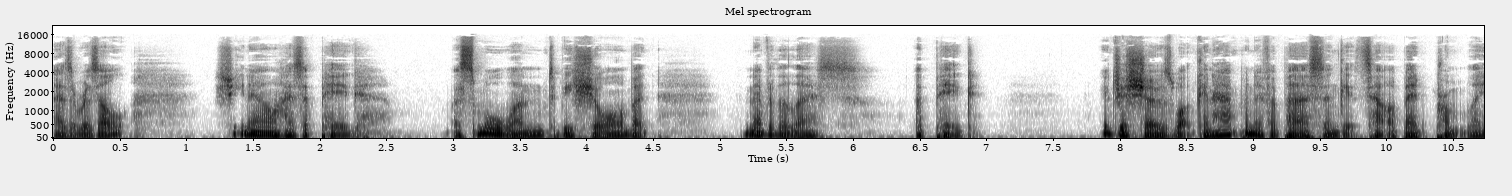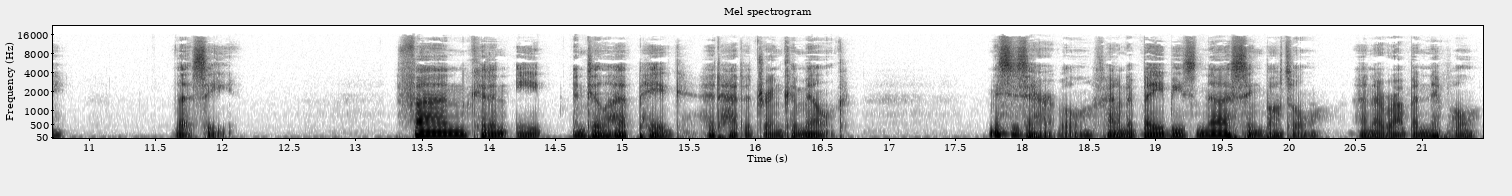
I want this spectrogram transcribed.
As a result, she now has a pig. A small one, to be sure, but nevertheless, a pig. It just shows what can happen if a person gets out of bed promptly. Let's eat. Fern couldn't eat until her pig had had a drink of milk. Mrs. Arable found a baby's nursing bottle and a rubber nipple.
